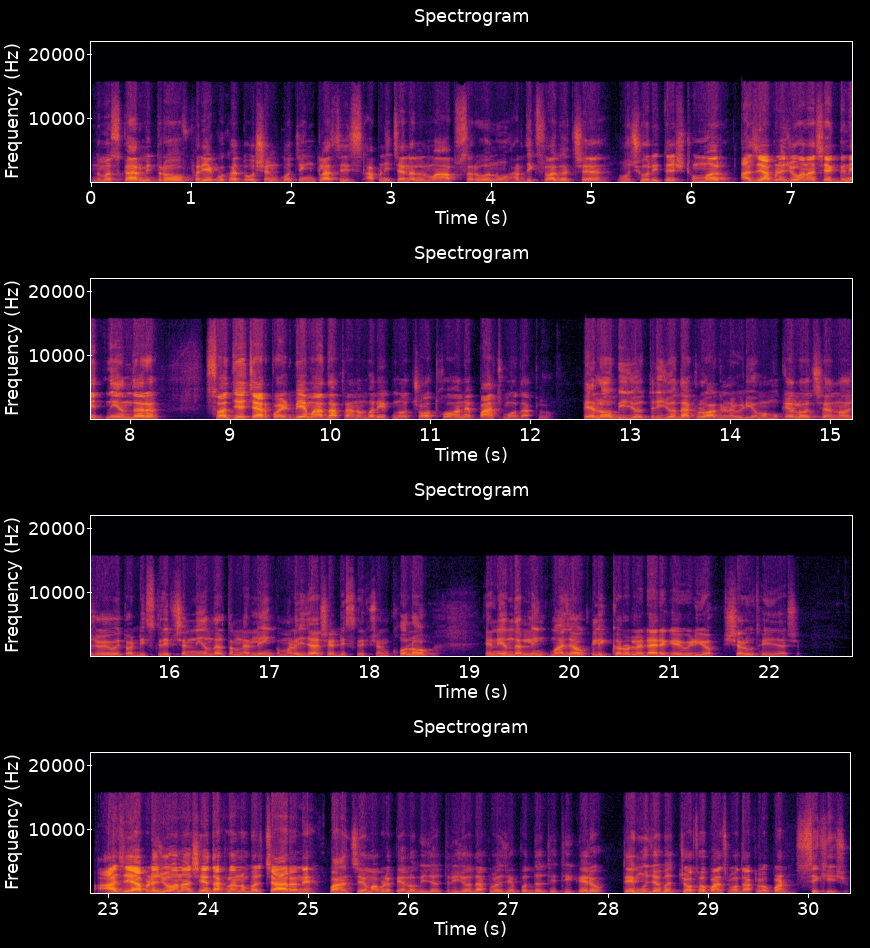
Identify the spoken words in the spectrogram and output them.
નમસ્કાર મિત્રો, ફરી એક વખત ઓશન કોચિંગ ક્લાસીસ આપણી ચેનલમાં આપ સર્વનું હાર્દિક સ્વાગત છે. હું છું રીતેશ ઠુમર આજે આપણે જોવાના છે ગણિતની અંદર સ્વાધ્યાય ચાર પોઈન્ટ બેમાં દાખલા નંબર એકનો ચોથો અને પાંચમો દાખલો. પહેલો, બીજો, ત્રીજો દાખલો આગળના વિડીયોમાં મૂકેલો છે. ન જોયો હોય તો ડિસ્ક્રિપ્શનની અંદર તમને લિંક મળી જશે. ડિસ્ક્રિપ્શન ખોલો. એની અંદર લિંકમાં જાઓ, ક્લિક કરો એટલે ડાયરેક્ટ એ વીડિયો શરૂ થઈ જશે. આજે આપણે જોવાના છે દાખલા નંબર ચાર અને પાંચ, જેમ આપણે પહેલો, બીજો, ત્રીજો દાખલો જે પદ્ધતિથી કર્યો તે મુજબ ચોથો, પાંચમો દાખલો પણ શીખીશું.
